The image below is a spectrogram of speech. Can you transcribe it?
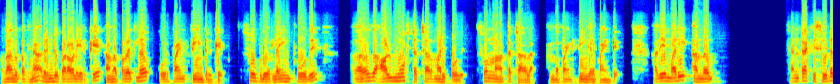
அதாவது பார்த்தீங்கன்னா ரெண்டு பரவலை இருக்குது அந்த பரவலத்தில் ஒரு பாயிண்ட் பீன் இருக்குது ஸோ இப்படி ஒரு லைன் போகுது. அதாவது ஆல்மோஸ்ட் டச் ஆகிற மாதிரி போகுது. ஸோ நாட் டச் ஆகலை. அந்த பாயிண்ட் பீங்கிற பாயிண்ட்டு அதே மாதிரி அந்த சென்டர் விட்ட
